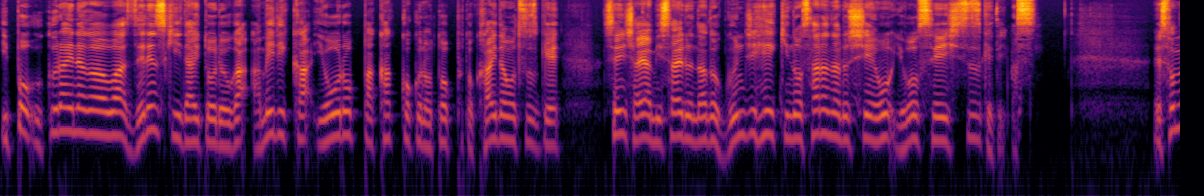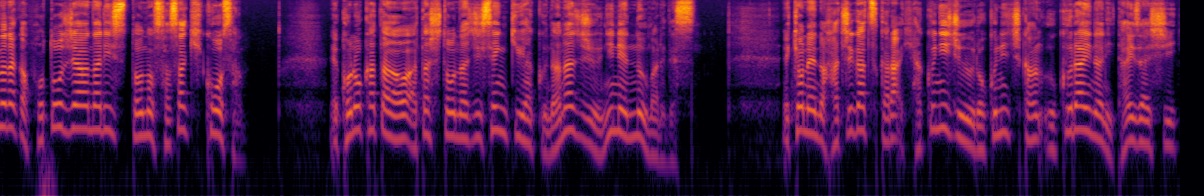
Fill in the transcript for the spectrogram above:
一方ウクライナ側はゼレンスキー大統領がアメリカヨーロッパ各国のトップと会談を続け戦車やミサイルなど軍事兵器のさらなる支援を要請し続けています。そんな中フォトジャーナリストの佐々木光さん。この方は私と同じ1972年の生まれです。去年の8月から126日間ウクライナに滞在し、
